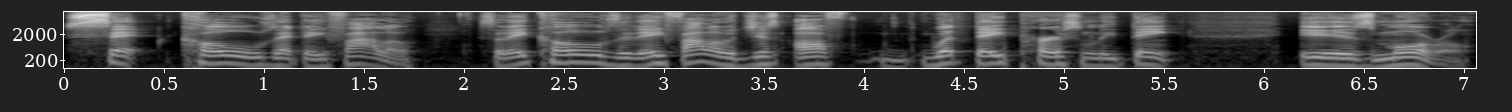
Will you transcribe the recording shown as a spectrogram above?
set codes that they follow. So they codes that they follow is just off what they personally think is moral.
